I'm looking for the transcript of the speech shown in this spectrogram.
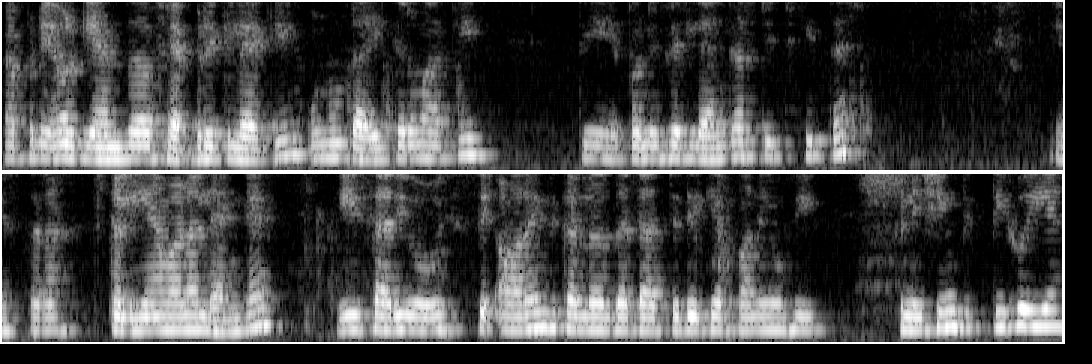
ਆਪਣੇ ਔਰਗੈਂਜ਼ਾ ਫੈਬਰਿਕ ਲੈ ਕੇ ਉਹਨੂੰ ਡਾਈ ਕਰਵਾ ਕੇ ਤੇ ਆਪਾਂ ਨੇ ਫਿਰ ਲਹਿੰਗਾ ਸਟਿਚ ਕੀਤਾ। ਇਸ ਤਰ੍ਹਾਂ ਕਲੀਆਂ ਵਾਲਾ ਲਹਿੰਗਾ ਇਹ ਸਾਰੀ ਉਹ ਔਰੇਂਜ ਕਲਰ ਦਾ ਟੱਚ ਦੇ ਕੇ ਆਪਾਂ ਨੇ ਉਹੀ ਫਿਨਿਸ਼ਿੰਗ ਦਿੱਤੀ ਹੋਈ ਹੈ।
